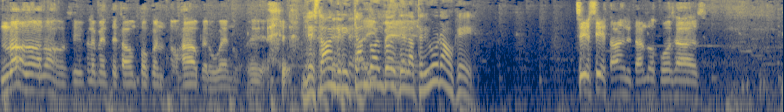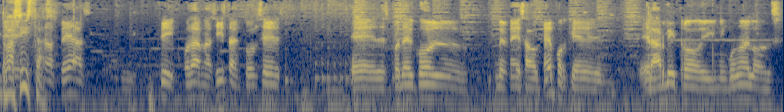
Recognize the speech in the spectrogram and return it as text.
No, no, no, simplemente estaba un poco enojado, pero bueno. eh, ¿Le estaban gritando algo me- desde la tribuna o qué? Sí, sí, estaban gritando cosas eh, Racistas. cosas feas. Sí, cosas racistas. Entonces, después del gol me desahogué porque el árbitro y ninguno de los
